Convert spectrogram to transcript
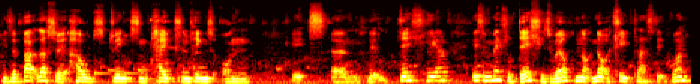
he's a butler, so it holds drinks and cakes and things on its um, little dish here. It's a metal dish as well, not not a cheap plastic one,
